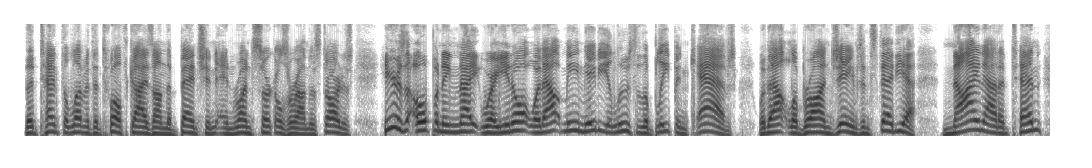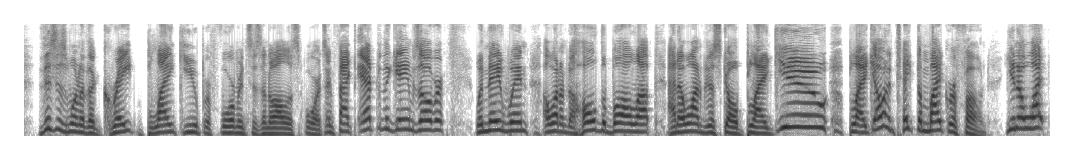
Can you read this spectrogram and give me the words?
the 10th, 11th, and 12th guys on the bench and, and run circles around the starters. Here's opening night where you know what? Without me, maybe you lose to the bleeping Cavs without LeBron James. Instead, yeah, nine out of ten. This is one of the great blank you performances in all of sports. In fact, after the game's over, when they win, I want them to hold the ball up and I want them to just go blank you, blank. I want to take the microphone. You know what?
